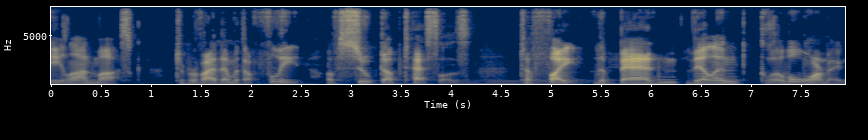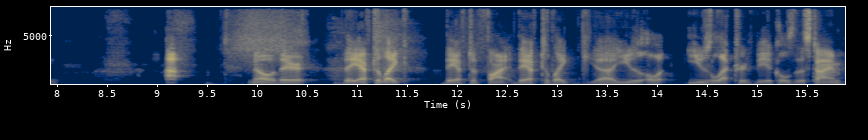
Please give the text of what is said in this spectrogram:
Elon Musk, to provide them with a fleet of souped up Teslas to fight the bad villain global warming. No, they're they have to like they have to find they have to like uh, use use electric vehicles this time.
